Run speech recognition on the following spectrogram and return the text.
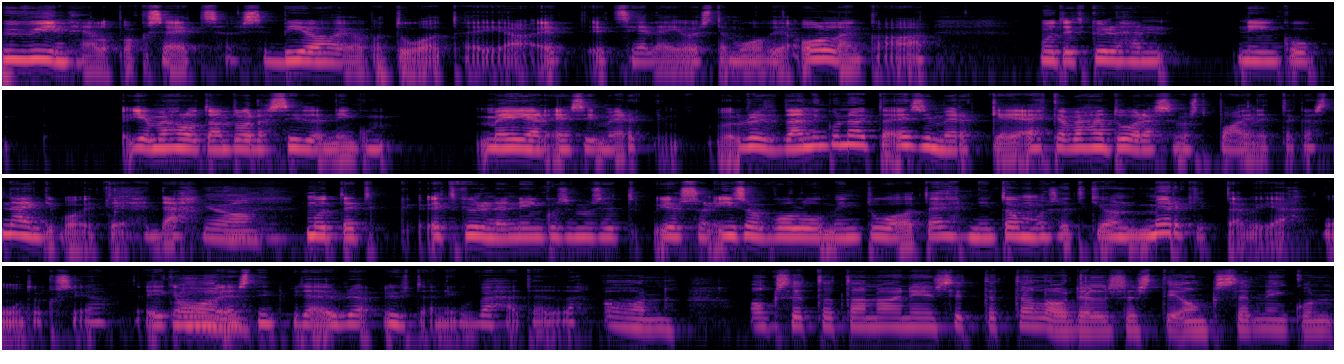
hyvin helpoksi se, että se olisi se biohajoava tuote ja että et siellä ei ole sitä muovia ollenkaan. Mutta kyllähän, niin kuin, ja me halutaan tuoda sille niin kuin meidän esimerkki, yritetään niin kuin näyttää esimerkkejä ja ehkä vähän tuoda semmoista painetta, että näinkin voi tehdä. Mutta et, et kyllä ne niinku semmoiset, jos on iso volyymin tuote, niin tommosetkin on merkittäviä muutoksia. Eikä mun On. mielestä niitä pitää yhtään niinku vähätellä. On. Onko se tota noin, niin sitten taloudellisesti, onko se niin kuin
